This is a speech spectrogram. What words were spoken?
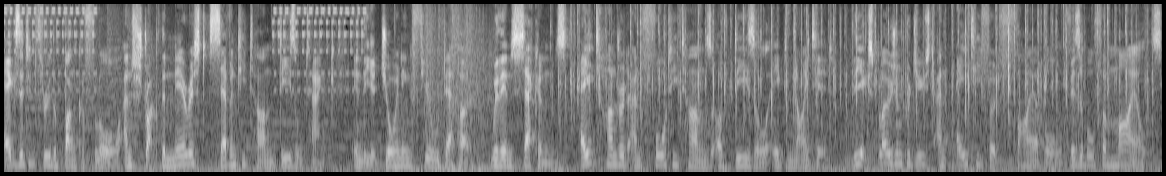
exited through the bunker floor and struck the nearest 70 ton diesel tank in the adjoining fuel depot. Within seconds, 840 tons of diesel ignited. The explosion produced an 80 foot fireball visible for miles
